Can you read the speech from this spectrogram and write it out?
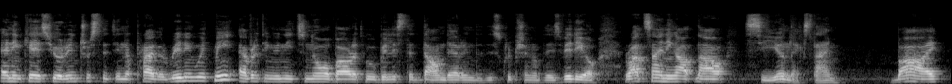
And in case you're interested in a private reading with me, everything you need to know about it will be listed down there in the description of this video. Rad signing out now. See you next time. Bye.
